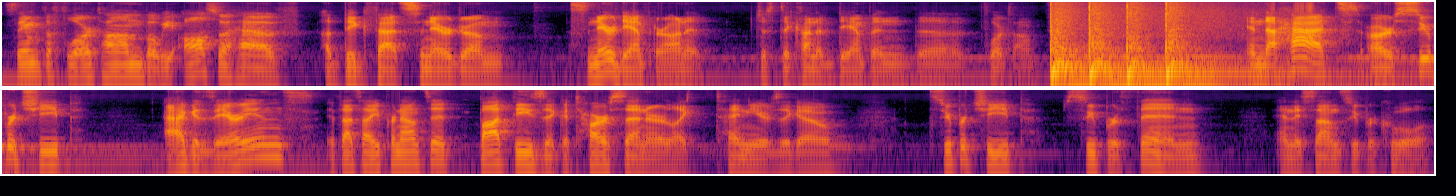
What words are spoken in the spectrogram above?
Same with the floor tom, but we also have a big fat snare drum snare dampener on it just to kind of dampen the floor tom. And the hats are super cheap Agazarians, if that's how you pronounce it. Bought these at Guitar Center like 10 years ago. Super cheap, super thin, and they sound super cool.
